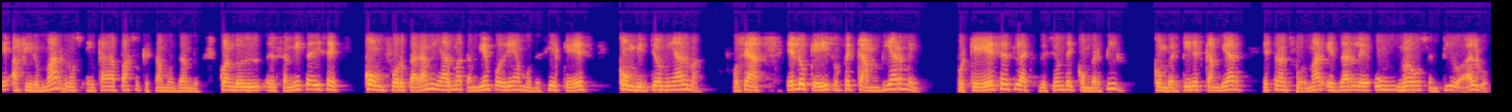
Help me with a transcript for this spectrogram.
eh, afirmarnos en cada paso que estamos dando. Cuando el, el salmista dice, confortará mi alma, también podríamos decir que es, convirtió mi alma. O sea, él lo que hizo fue cambiarme, porque esa es la expresión de convertir. Convertir es cambiar, es transformar, es darle un nuevo sentido a algo.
